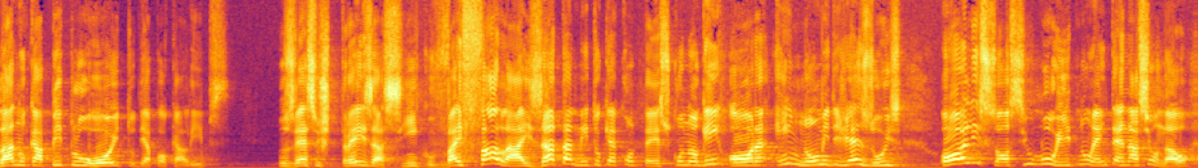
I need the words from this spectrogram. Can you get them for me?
Lá no capítulo 8 de Apocalipse, nos versos 3 a 5, vai falar exatamente o que acontece quando alguém ora em nome de Jesus. Olhe só se o moído não é internacional,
